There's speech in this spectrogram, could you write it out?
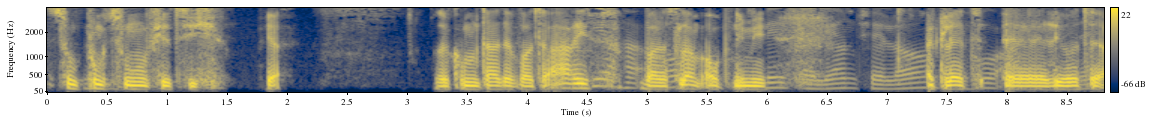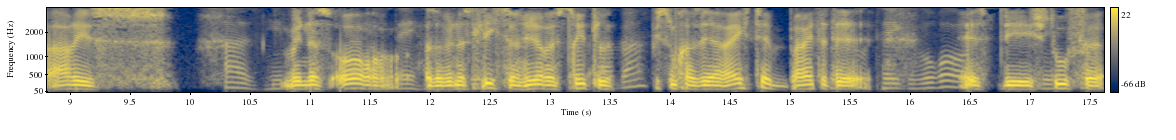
Zum Punkt 45. Ja. Der Kommentar der Worte Aris, Balaslam Opnimi, erklärt äh, die Worte Aris, wenn das Ohr, also wenn das Licht sein höheres Drittel bis zum Chase erreichte, breitete es die Stufe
